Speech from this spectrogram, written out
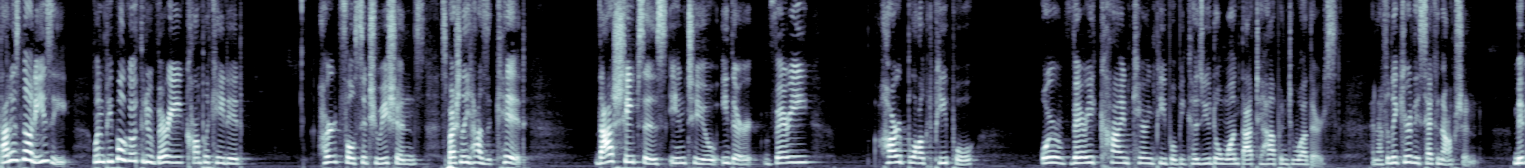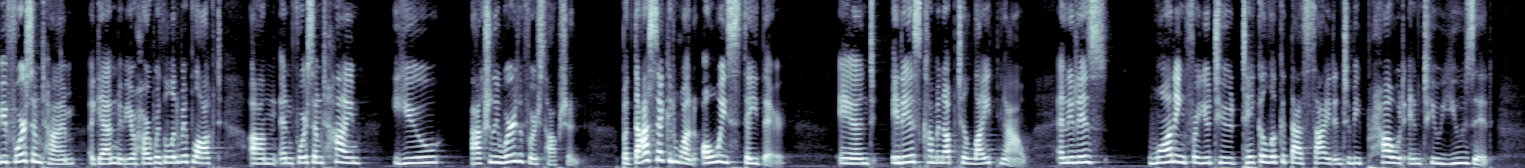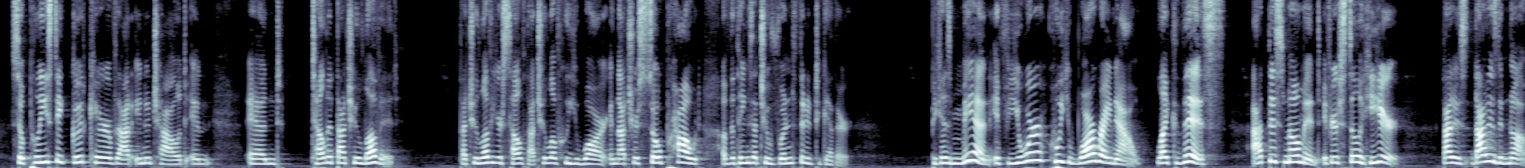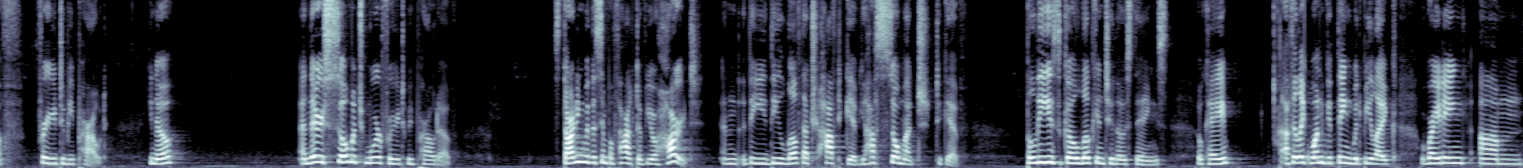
That is not easy. When people go through very complicated, hurtful situations, especially as a kid, that shapes us into either very hard blocked people or very kind, caring people because you don't want that to happen to others. And I feel like you're the second option maybe for some time, again, maybe your heart was a little bit blocked, um, and for some time, you actually were the first option. But that second one always stayed there. And it is coming up to light now. And it is wanting for you to take a look at that side and to be proud and to use it. So please take good care of that inner child and and tell it that you love it. that you love yourself, that you love who you are, and that you're so proud of the things that you've run through together. Because, man, if you're who you are right now, like this, at this moment, if you're still here, that is that is enough for you to be proud. You know? And there is so much more for you to be proud of. Starting with the simple fact of your heart and the, the love that you have to give. You have so much to give. Please go look into those things, okay? I feel like one good thing would be like writing, um,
